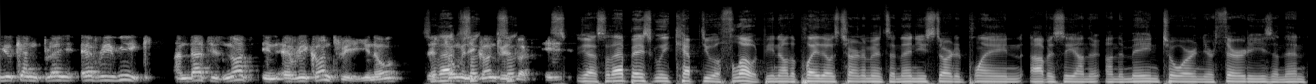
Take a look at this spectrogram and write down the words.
you can play every week, and that is not in every country. You know, So there's that- so many so- countries. so- like, Yeah, so that basically kept you afloat, you know, to play those tournaments, and then you started playing, obviously on the on the main tour in your 30s, and then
